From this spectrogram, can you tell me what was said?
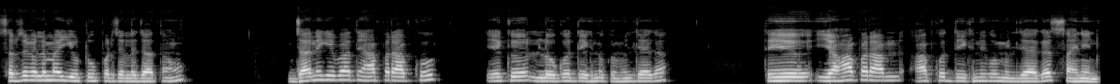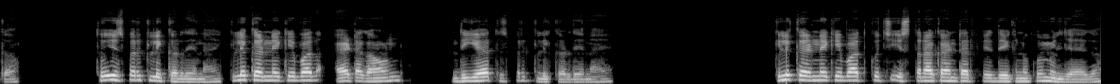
सबसे पहले मैं यूट्यूब पर चले जाता हूँ। जाने के बाद यहाँ पर आपको एक लोगो देखने को मिल जाएगा। तो यहाँ पर आप, आपको देखने को मिल जाएगा साइन इन का। तो इस पर क्लिक कर देना है। क्लिक करने के बाद ऐड अकाउंट दिया है तो इस पर क्लिक कर देना है। क्लिक करने के बाद कुछ इस तरह का इंटरफेस देखने को मिल जाएगा।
